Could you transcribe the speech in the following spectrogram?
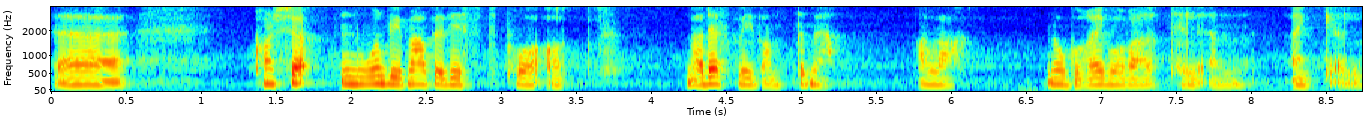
Eh, kanskje noen blir mer bevisst på at Nei, det skal vi vente med. Eller nå går jeg over til en enkel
